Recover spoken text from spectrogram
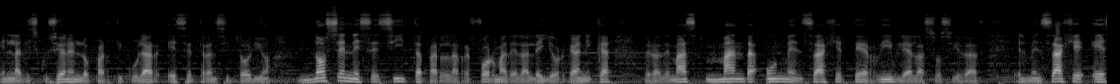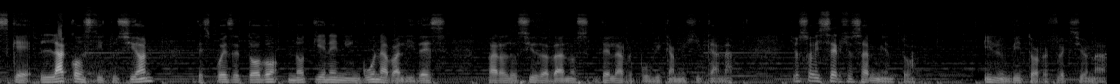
en la discusión en lo particular ese transitorio. No se necesita para la reforma de la ley orgánica, pero además manda un mensaje terrible a la sociedad. El mensaje es que la constitución, después de todo, no tiene ninguna validez para los ciudadanos de la República Mexicana. Yo soy Sergio Sarmiento y lo invito a reflexionar.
